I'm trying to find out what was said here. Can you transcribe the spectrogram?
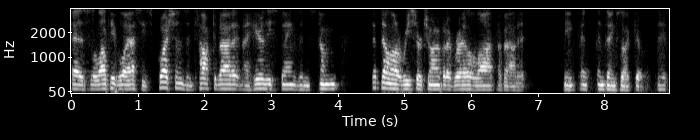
as a lot of people ask these questions and talked about it, and I hear these things, and some I've done a lot of research on it, but I've read a lot about it and, and things like that.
